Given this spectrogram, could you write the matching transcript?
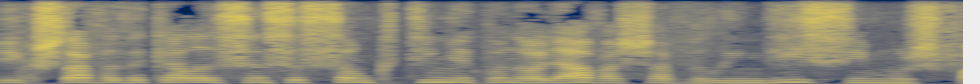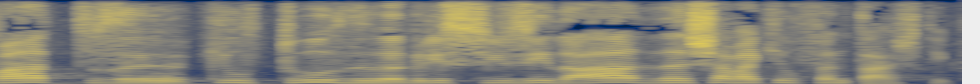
E gostava daquela sensação que tinha quando olhava, achava lindíssimo os fatos, aquilo tudo, a graciosidade, achava aquilo fantástico.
